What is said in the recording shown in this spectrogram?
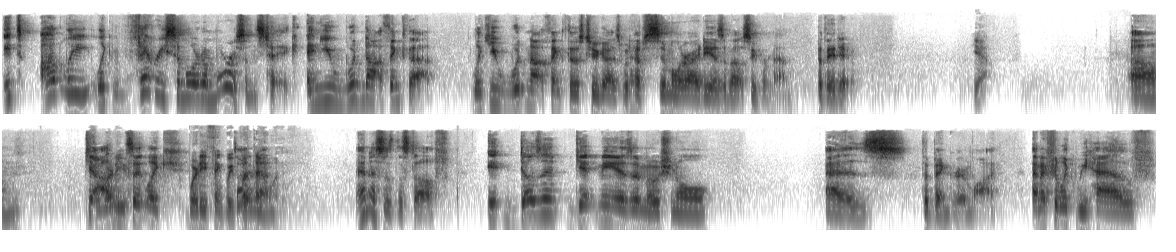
it's oddly like very similar to Morrison's take, and you would not think that. Like you would not think those two guys would have similar ideas about Superman, but they do. Yeah. Um, yeah, So I would do you- say like Where do you think we put that man. one? Ennis is the stuff. It doesn't get me as emotional as the Ben Grimm line, and I feel like we have.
